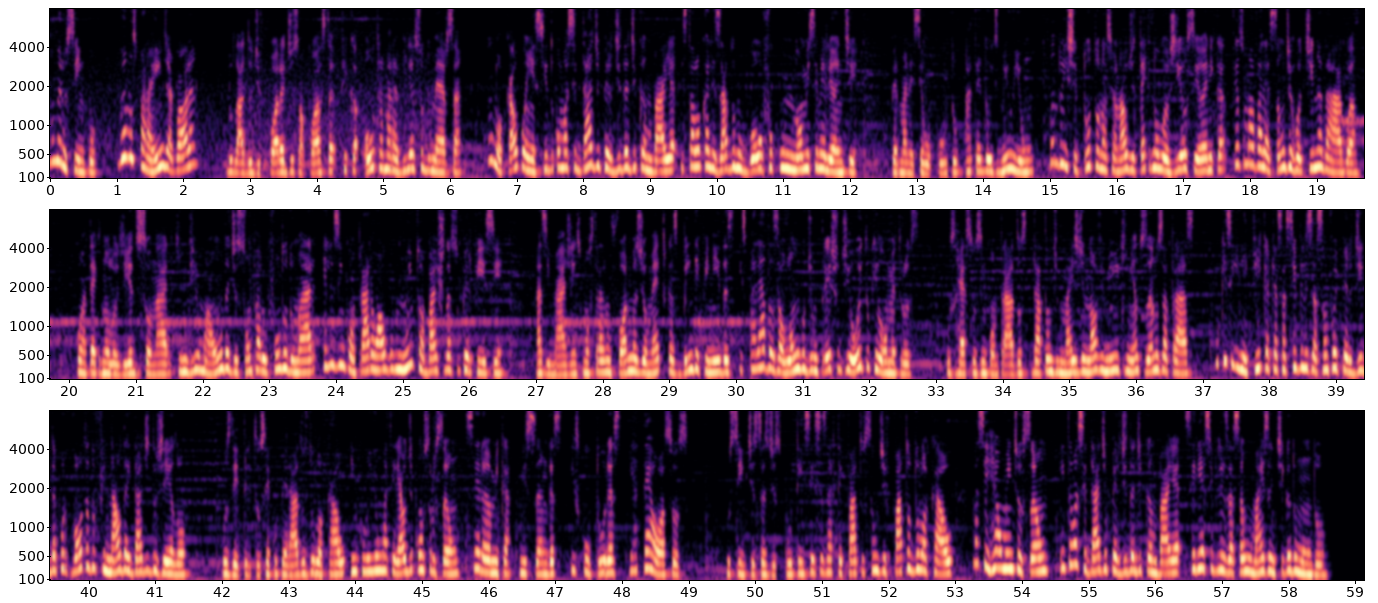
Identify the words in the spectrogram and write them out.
Número 5. Vamos para a Índia agora? Do lado de fora de sua costa fica outra maravilha submersa. Um local conhecido como a Cidade Perdida de Cambaia está localizado no Golfo com um nome semelhante. Permaneceu oculto até 2001, quando o Instituto Nacional de Tecnologia Oceânica fez uma avaliação de rotina da água. Com a tecnologia de sonar que envia uma onda de som para o fundo do mar, eles encontraram algo muito abaixo da superfície. As imagens mostraram formas geométricas bem definidas espalhadas ao longo de um trecho de 8 quilômetros. Os restos encontrados datam de mais de 9.500 anos atrás, o que significa que essa civilização foi perdida por volta do final da Idade do Gelo. Os detritos recuperados do local incluíam material de construção, cerâmica, miçangas, esculturas e até ossos. Os cientistas discutem se esses artefatos são de fato do local mas se realmente o são, então a cidade perdida de Cambaia seria a civilização mais antiga do mundo.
